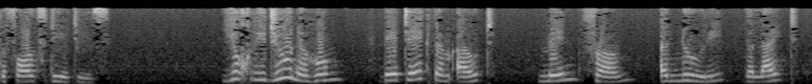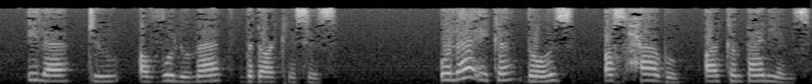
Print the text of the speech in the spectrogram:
the false deities يخرجونهم They take them out min from an-nuri, the light, ila to al-zulumat, the darknesses. Ulaika, those, ashabu, our companions,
